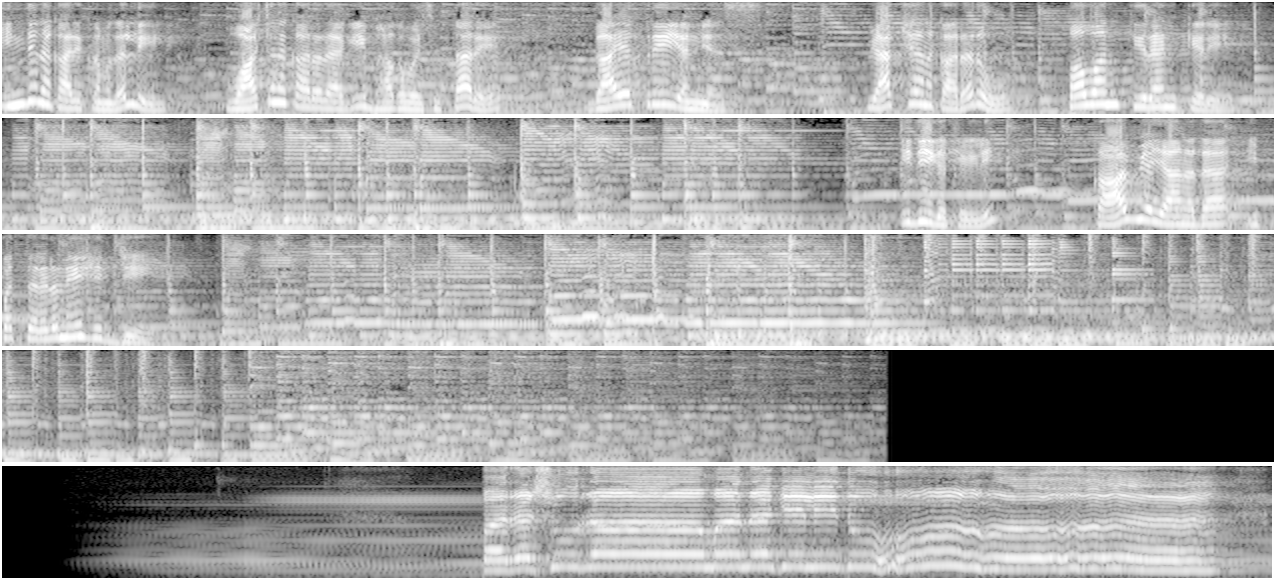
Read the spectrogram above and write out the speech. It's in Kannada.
ಇಂದಿನ ಕಾರ್ಯಕ್ರಮದಲ್ಲಿ ವಾಚನಕಾರರಾಗಿ ಭಾಗವಹಿಸುತ್ತಾರೆ ಗಾಯತ್ರಿ ಎನ್ಎಸ್. ವ್ಯಾಖ್ಯಾನಕಾರರು ಪವನ್ ಕಿರಣ್ ಕೆರೆ. ಇದೀಗ ಕೇಳಿ, ಕಾವ್ಯಯಾನದ ಇಪ್ಪತ್ತೆರಡನೇ ಹೆಜ್ಜೆ. ಪರಶುರಾಮನ ಗೆಲಿದು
